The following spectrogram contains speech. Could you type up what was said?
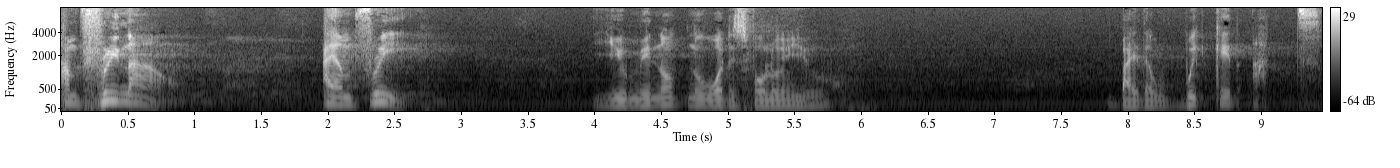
I'm free now. I am free. You may not know what is following you. by the wicked act,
